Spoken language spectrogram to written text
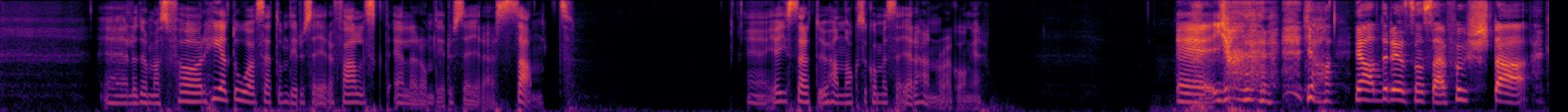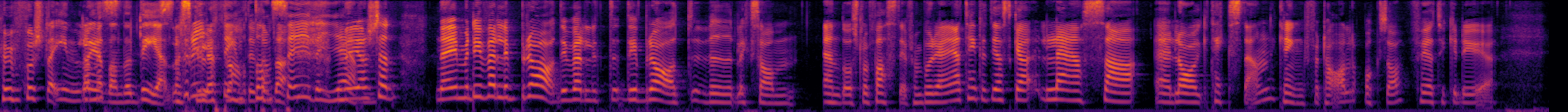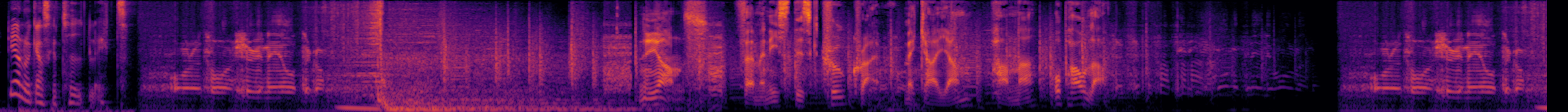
eh, eller dömas för, helt oavsett om det du säger är falskt eller om det du säger är sant. Eh, jag gissar att du, Hanna, också kommer säga det här några gånger. Eh, jag, jag, jag hade det som så här första, första inledande del skulle jag prata inte, om utan det. säg det igen. Men jag känner, nej men det är väldigt bra, det är, väldigt, det är bra att vi liksom ändå slår fast det från början. Jag tänkte att jag ska läsa eh, lagtexten kring förtal också, för jag tycker det är, det är ändå ganska tydligt. Område 2, 29 återkom. Nyans, feministisk true crime med Kajan, Hanna och Paula. Område 2, 29 återkom.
